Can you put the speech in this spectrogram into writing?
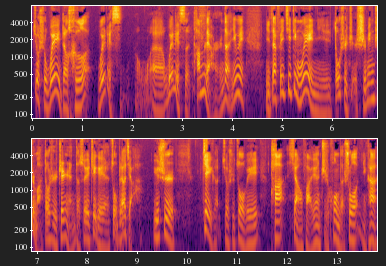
就是 Wade 和 Willis。呃，威利斯他们两人的，因为你在飞机定位，你都是实名制嘛，都是真人的，所以这个也做不了假。于是，这个就是作为他向法院指控的，说，你看，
